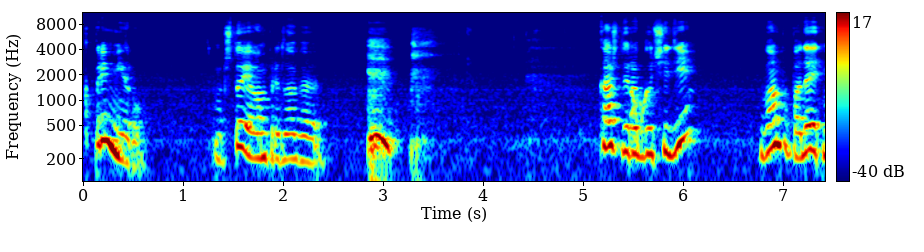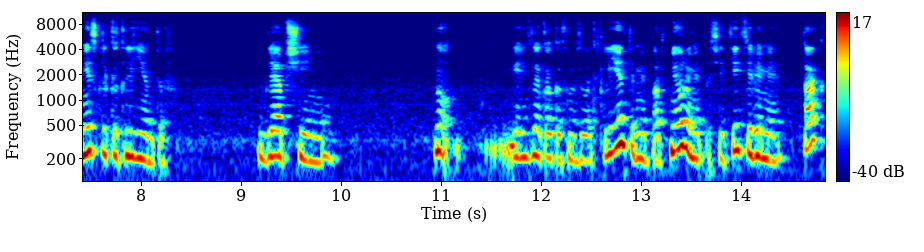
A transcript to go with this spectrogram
К примеру, вот что я вам предлагаю. Каждый рабочий день вам попадает несколько клиентов для общения. Ну, я не знаю, как их называть, клиентами, партнерами, посетителями. Так?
